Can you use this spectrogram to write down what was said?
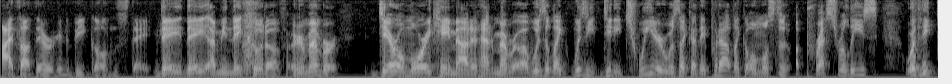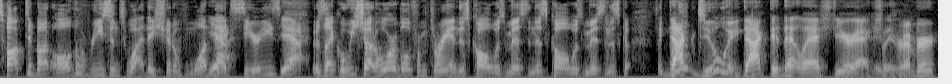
I thought they were going to beat Golden State. They, they, I mean, they could have. And remember, Daryl Morey came out and had. Remember, uh, was it like, was he? Did he tweet or was like a, they put out like almost a, a press release where they talked about all the reasons why they should have won Yeah. that series? Yeah. it was like, well, we shot horrible from three, and this call was missed, and this call was missed, and this call. It's like, Doc, what are you doing? Doc did that last year, actually. Remember,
